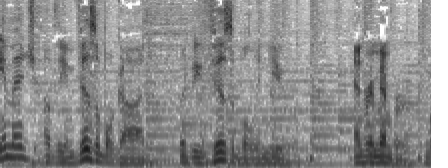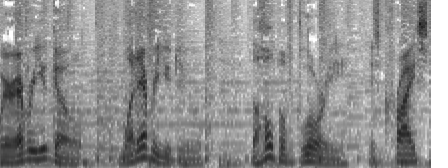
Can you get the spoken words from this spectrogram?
image of the invisible God would be visible in you. And remember, wherever you go, whatever you do, the hope of glory is Christ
